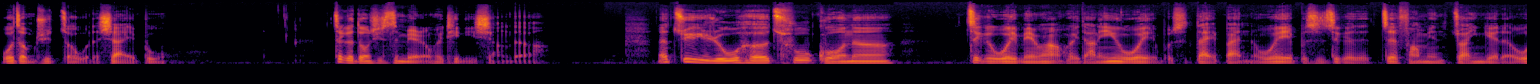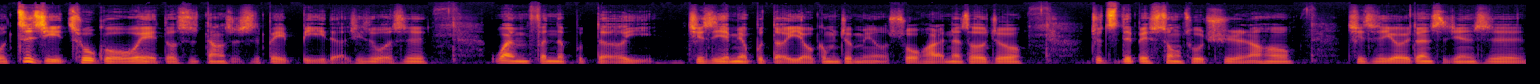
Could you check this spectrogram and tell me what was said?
我怎么去走我的下一步。这个东西是没有人会替你想的。那至于如何出国呢？这个我也没办法回答你，因为我也不是代办，我也不是这个这方面专业的。我自己出国，我也都是当时是被逼的。其实我是万分的不得已，其实也没有不得已，我根本就没有说话了。那时候就就直接被送出去了。然后其实有一段时间是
